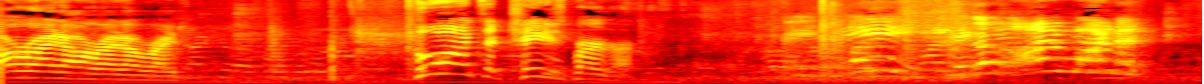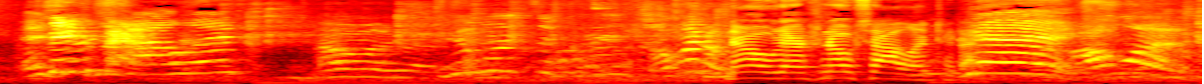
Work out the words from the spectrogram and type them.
All right, all right, all right. Who wants a cheeseburger? I want it. Is Big salad? Who wants the green? I want a No, there's no salad today. Yay! I want.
